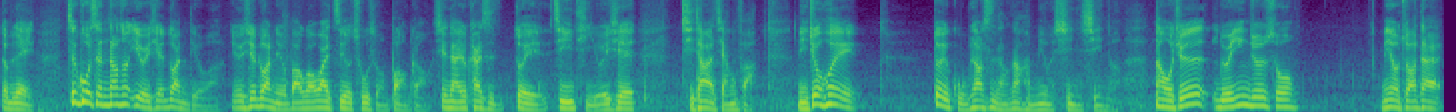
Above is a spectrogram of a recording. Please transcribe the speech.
对不对？这过程当中也有一些乱流啊，有一些乱流，包括外资又出什么报告，现在又开始对记忆体有一些。其他的讲法，你就会对股票市场上很没有信心了。那我觉得原因就是说，没有抓在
